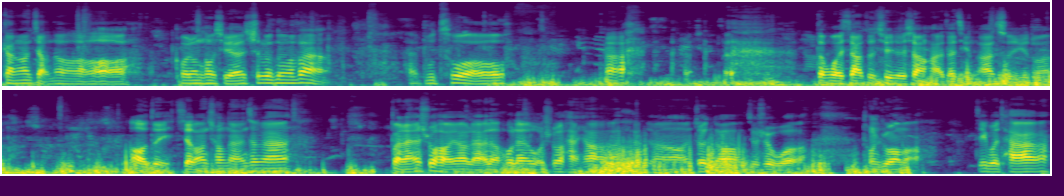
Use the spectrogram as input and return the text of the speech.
刚刚讲到。高中同学吃了顿饭，还不错哦。他 等我下次去上海再请他吃一顿。哦，对，解放城南，城南本来说好要来的，后来我说喊上喊上郑钊，就是我同桌嘛。结果他，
